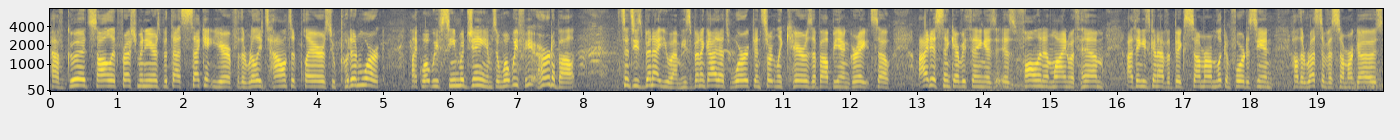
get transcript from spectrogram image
have good, solid freshman years, but that second year for the really talented players who put in work, like what we've seen with James and what we've heard about, since he's been at UM. He's been a guy that's worked and certainly cares about being great. So I just think everything is, is falling in line with him. I think he's going to have a big summer. I'm looking forward to seeing how the rest of his summer goes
